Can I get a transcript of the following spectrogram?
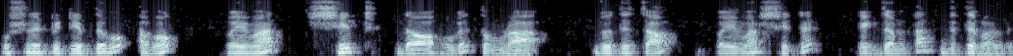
কোশ্চেনের পিডিএফ দেব এবং ওএমআর শিট দেওয়া হবে। তোমরা যদি চাও ওএমআর শিটে এক্সামটা দিতে পারবে।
